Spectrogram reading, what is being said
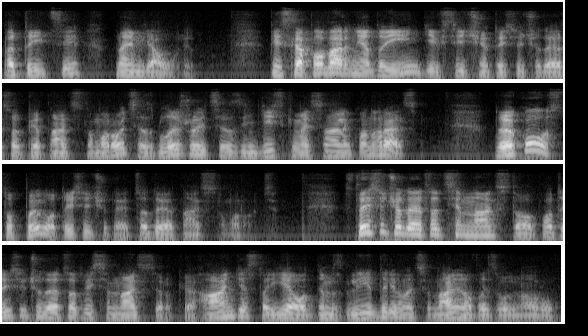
петиції на ім'я уряду. Після повернення до Індії в січні 1915 році зближується з Індійським національним конгресом, до якого вступив у 1919 році. З 1917 по 1918 роки Ганді стає одним з лідерів національного визвольного руху.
